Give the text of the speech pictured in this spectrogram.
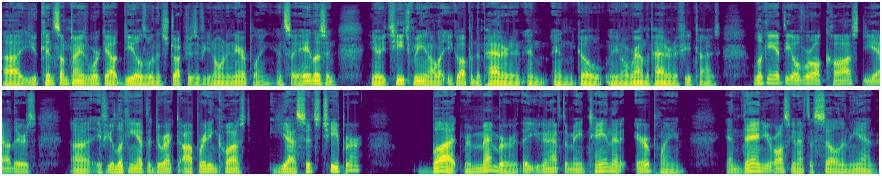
Uh, you can sometimes work out deals with instructors if you don't own an airplane and say, Hey, listen, you know, you teach me and I'll let you go up in the pattern and, and, and go, you know, around the pattern a few times. Looking at the overall cost, yeah, there's, uh, if you're looking at the direct operating cost, yes, it's cheaper. But remember that you're going to have to maintain that airplane and then you're also going to have to sell it in the end.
